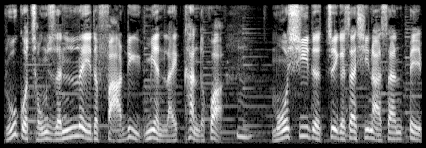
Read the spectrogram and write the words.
如果从人类的法律面来看的话，嗯，摩西的这个在西乃山被。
